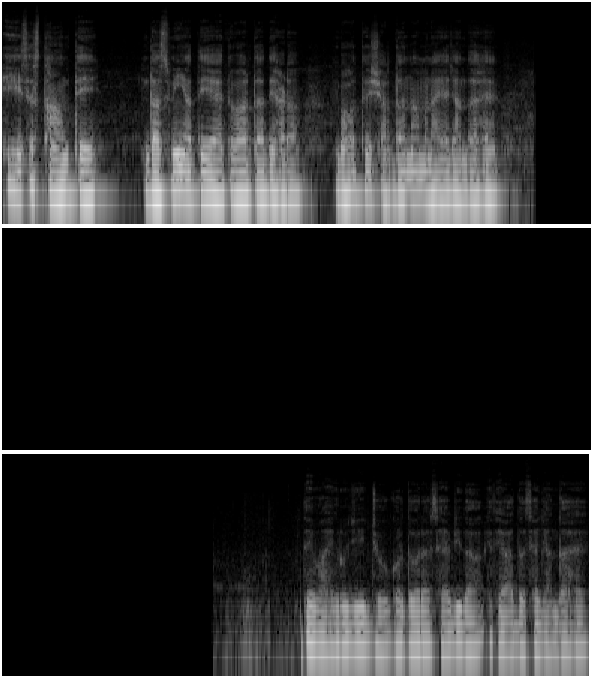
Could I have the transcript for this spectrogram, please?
ਇਸ ਸਥਾਨ ਤੇ ਦਸਵੀਂ ਅਤੇ ਐਤਵਾਰ ਦਾ ਦਿਹਾੜਾ ਬਹੁਤ ਸ਼ਰਧਾ ਨਾਲ ਮਨਾਇਆ ਜਾਂਦਾ ਹੈ। ਅਤੇ ਵਾਹਿਗੁਰੂ ਜੀ ਜੋ ਗੁਰਦੁਆਰਾ ਸਾਹਿਬ ਜੀ ਦਾ ਇਤਿਹਾਸ ਦੱਸਿਆ ਜਾਂਦਾ ਹੈ,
